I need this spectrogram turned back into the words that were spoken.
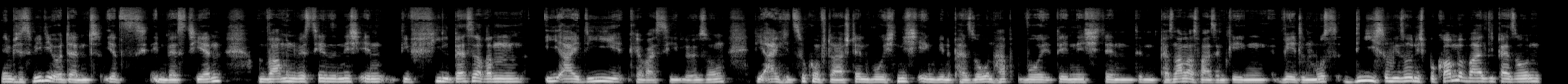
nämlich das Videodent, jetzt investieren. Und warum investieren sie nicht in die viel besseren EID-KYC-Lösungen, die eigentlich in Zukunft darstellen, wo ich nicht irgendwie eine Person habe, wo den ich den, den Personalausweis entgegenwedeln muss, die ich sowieso nicht bekomme, weil die Person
